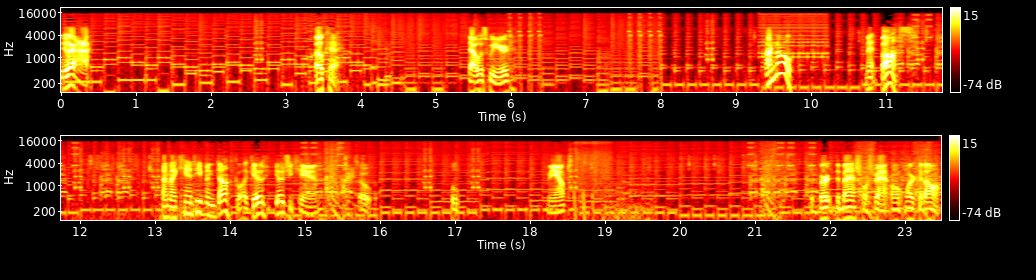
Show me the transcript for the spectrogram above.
Yeah. Okay. That was weird. Oh no! Met boss. And I can't even dunk like Yoshi can. So... Oh. Me out. The Burt the Bashful strat won't work at all.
